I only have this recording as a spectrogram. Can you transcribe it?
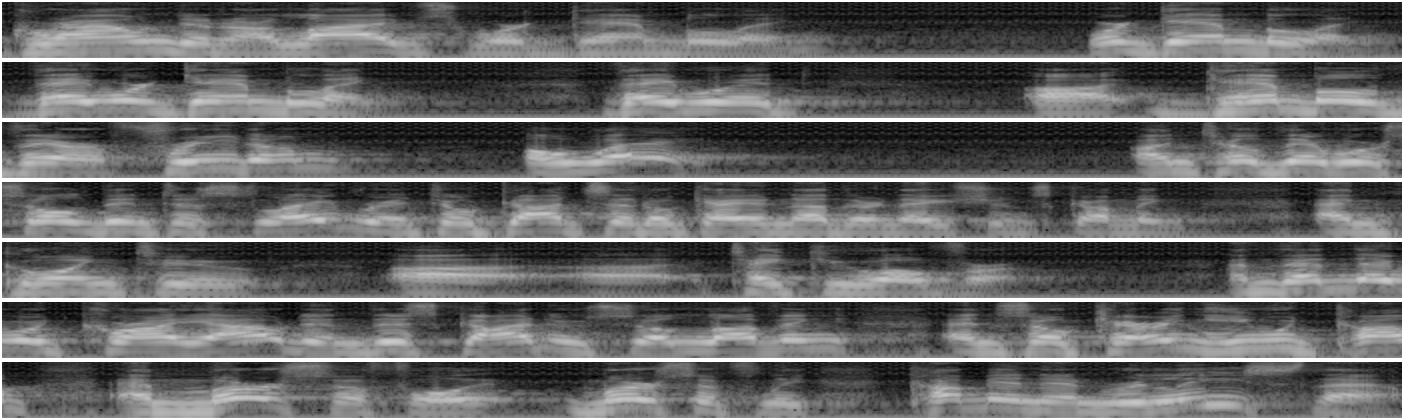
ground in our lives, we're gambling. We're gambling. They were gambling. They would uh, gamble their freedom away until they were sold into slavery, until God said, okay, another nation's coming and going to uh, uh, take you over. And then they would cry out, and this God who's so loving and so caring, he would come and merciful, mercifully come in and release them.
